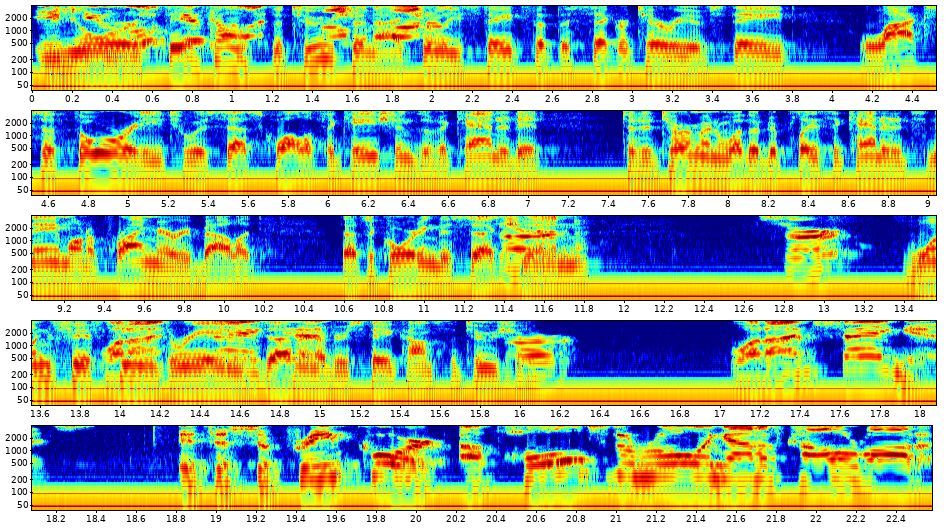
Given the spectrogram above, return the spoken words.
If you Your look state at what constitution Colorado- actually states that the Secretary of State lacks authority to assess qualifications of a candidate to determine whether to place a candidate's name on a primary ballot. That's according to section Sir, 115, 387 saying of your state constitution. Sir, what I'm saying is, if the Supreme Court upholds the ruling out of Colorado,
